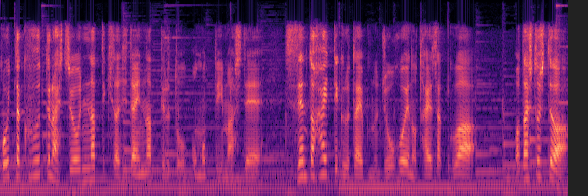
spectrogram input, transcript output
こういった工夫っていうのは必要になってきた時代になっていると思っていまして、自然と入ってくるタイプの情報への対策は、私としては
